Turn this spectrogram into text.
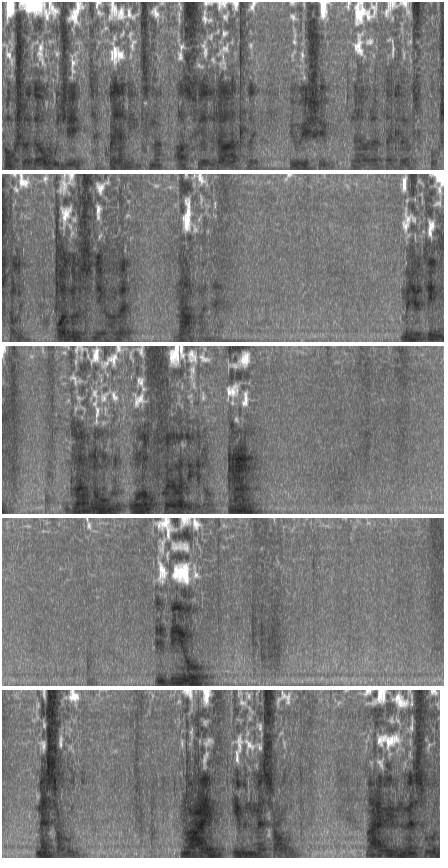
pokušao da uđe sa koljanicima, ali su i odvratili i u više navrat, dakle, dok su pokušali, odbili su njihove napade. Međutim, glavnu ulogu koju je odigrao je bio Mes'ud. Nuaym ibn Mes'ud. Nuaym ibn Mes'ud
